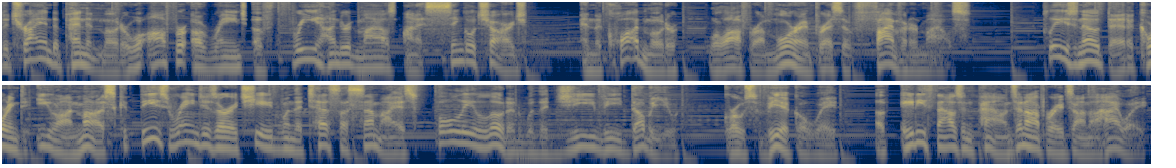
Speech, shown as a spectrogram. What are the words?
the tri-independent motor will offer a range of 300 miles on a single charge, and the quad motor will offer a more impressive 500 miles. Please note that, according to Elon Musk, these ranges are achieved when the Tesla Semi is fully loaded with a GVW, gross vehicle weight, of 80,000 pounds and operates on the highway.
